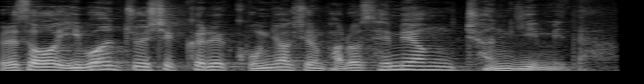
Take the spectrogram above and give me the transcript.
그래서 이번 주 시크릿 공략 지는 바로 세명 전기입니다.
